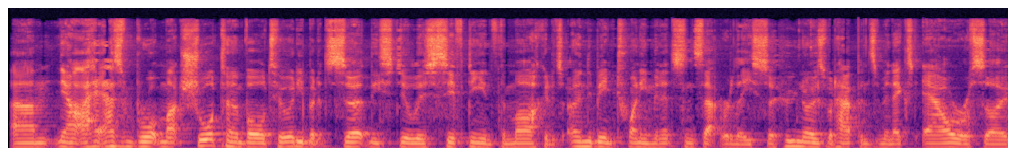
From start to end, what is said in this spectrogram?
Um, now, it hasn't brought much short-term volatility, but it certainly still is sifting into the market. It's only been 20 minutes since that release, so who knows what happens in the next hour or so.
